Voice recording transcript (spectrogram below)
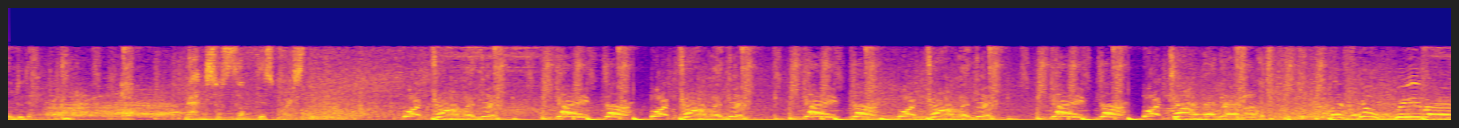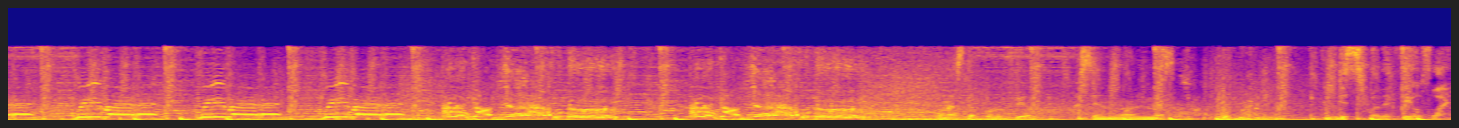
feel today? Ask yourself this question. What time is it? Game time. What time is it? Game time. What time is it? Game time. What time is it? Let's go. We ready. We ready. We ready. We ready. And let's go to the And let's go to the When I step on the field, I send one message. This is what it feels like.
